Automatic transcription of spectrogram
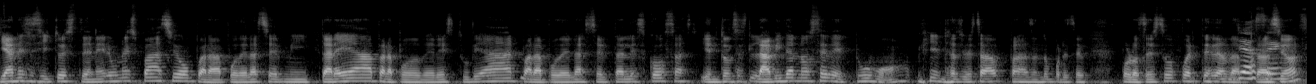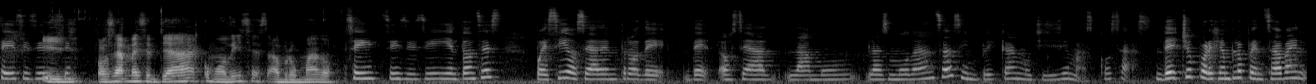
ya necesito es tener un espacio para poder hacer mi tarea, para poder estudiar, para poder hacer tales cosas. Y entonces la vida no se detuvo mientras yo estaba pasando por ese proceso fuerte de adaptación. Sí, sí, sí, y, o sea, me sentía, como dices, abrumado. Sí, sí, sí, sí. Y entonces, pues sí, o sea, dentro de, de o sea, la las mudanzas implican muchísimas cosas. De hecho, por ejemplo, pensaba en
